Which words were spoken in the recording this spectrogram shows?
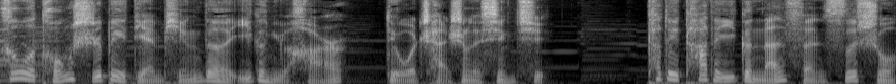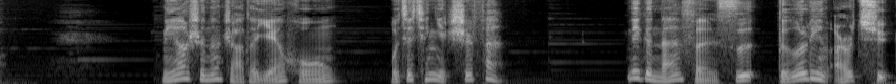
和我同时被点评的一个女孩对我产生了兴趣。她对她的一个男粉丝说：“你要是能找到颜红，我就请你吃饭。”那个男粉丝得令而去，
